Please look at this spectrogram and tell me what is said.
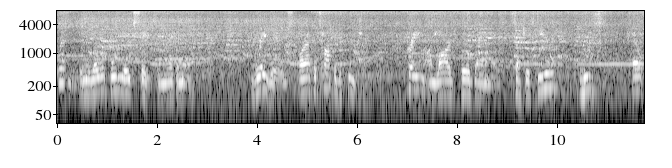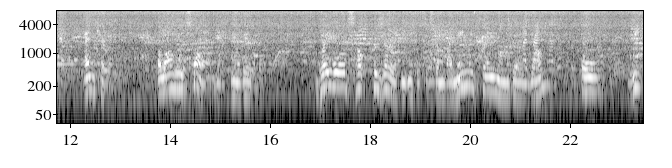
threatened in the lower 48 states in North America. Gray wolves are at the top of the food chain, preying on large herd animals such as deer, moose, elk, and caribou, along with small animals when available. Gray wolves help preserve the ecosystem by mainly preying on the very young, old, weak,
